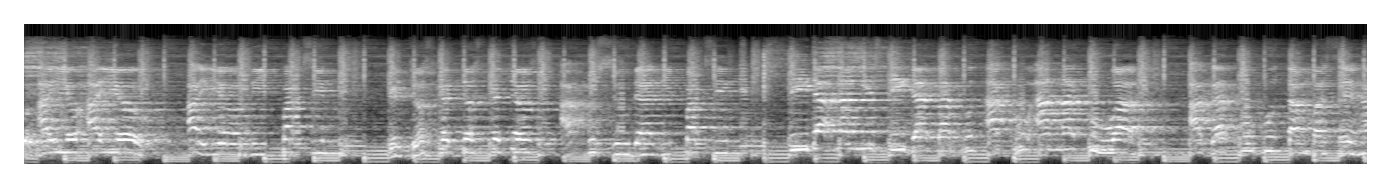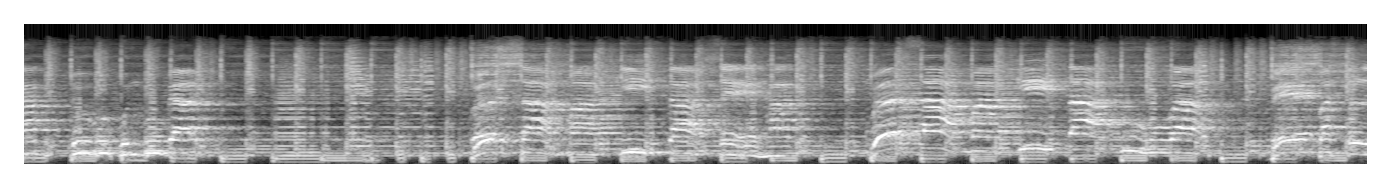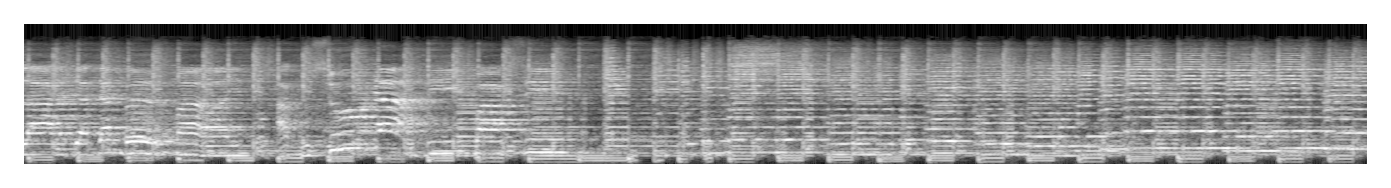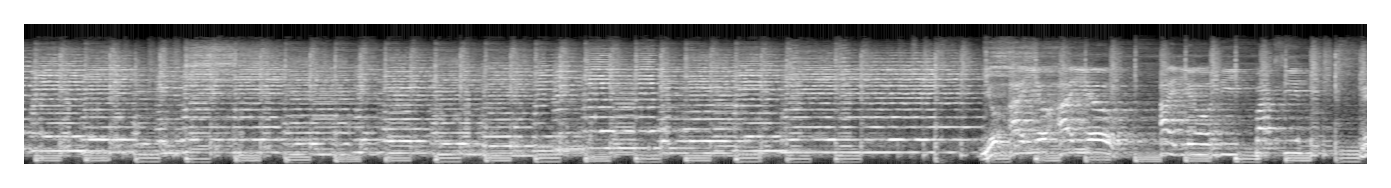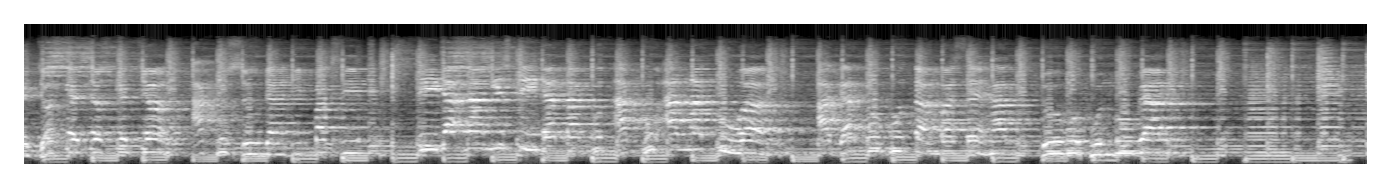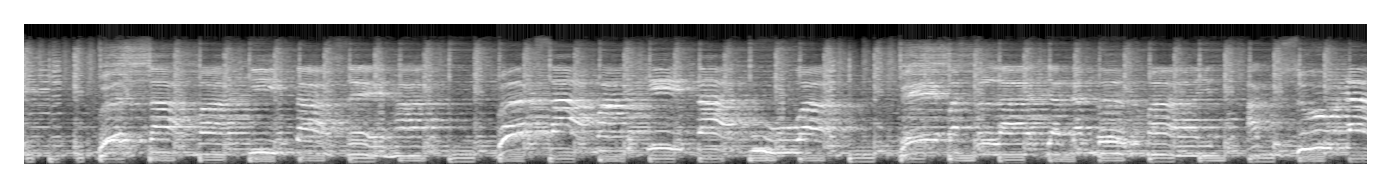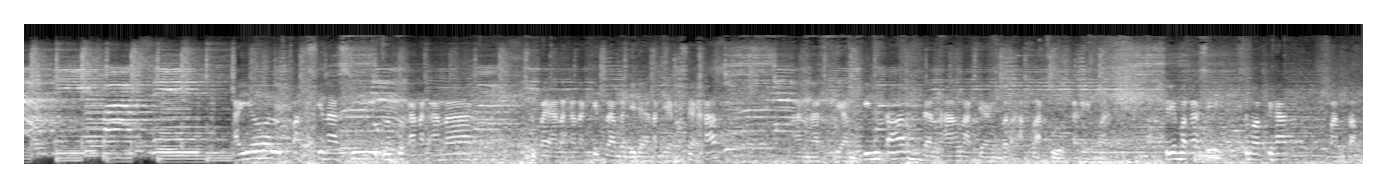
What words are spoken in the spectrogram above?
ayo you. Yo ayo ayo ayo divaksin Gejot Ayo vaksinasi untuk anak-anak supaya anak-anak kita menjadi anak yang sehat, anak yang pintar dan anak yang berakhlakul karimah. Terima kasih semua pihak, mantap.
